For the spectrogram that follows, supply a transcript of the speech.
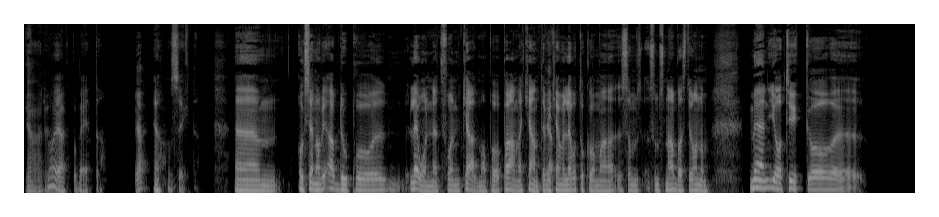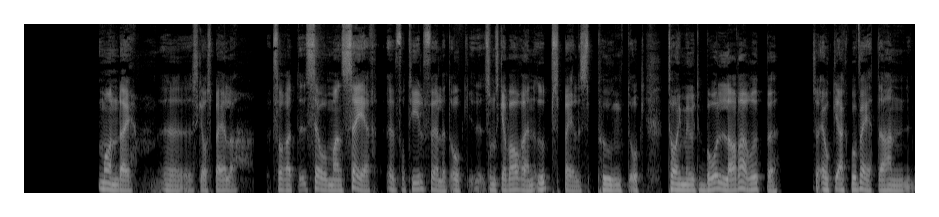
Ja, det var jag Akpoveta. Ja. Ja, ursäkta. Um, och sen har vi Abdo på lånet från Kalmar på, på andra kanten. Ja. Vi kan väl återkomma som, som snabbast till honom. Men jag tycker uh, Monday eh, ska spela. För att så man ser eh, för tillfället och som ska vara en uppspelspunkt och ta emot bollar där uppe. Så Åke Akpoveta, han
